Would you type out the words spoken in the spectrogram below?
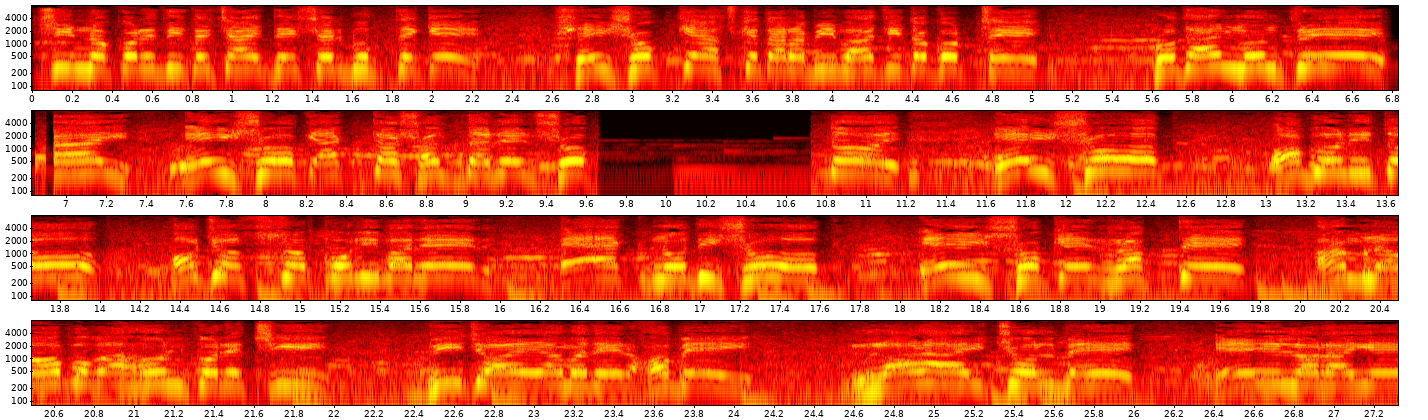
ছিন্ন করে দিতে চায় দেশের বুক থেকে, সেই শোককে আজকে তারা বিভাজিত করছে। প্রধানমন্ত্রী এই শোক একটা সন্তানের শোক নয়, এই শোক অগণিত অজস্র পরিবারের এক নদী শোক। এই শোকের রক্তে আমরা অবগাহন করেছি, বিজয় আমাদের হবেই লড়াই চলবে। এই লড়াইয়ে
